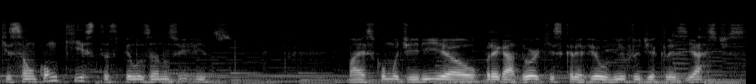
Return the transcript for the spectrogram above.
que são conquistas pelos anos vividos. Mas, como diria o pregador que escreveu o livro de Eclesiastes,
